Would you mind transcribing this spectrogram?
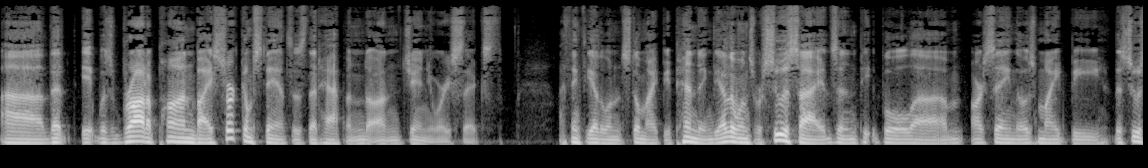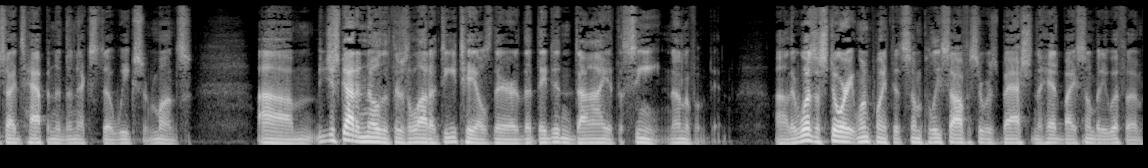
uh, that it was brought upon by circumstances that happened on January 6th. I think the other one still might be pending. The other ones were suicides, and people um, are saying those might be the suicides happened in the next uh, weeks or months. Um, you just got to know that there's a lot of details there that they didn't die at the scene. None of them did. Uh, there was a story at one point that some police officer was bashed in the head by somebody with a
